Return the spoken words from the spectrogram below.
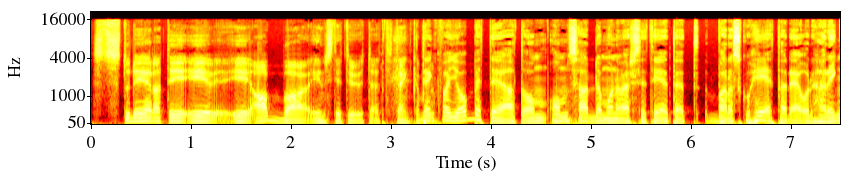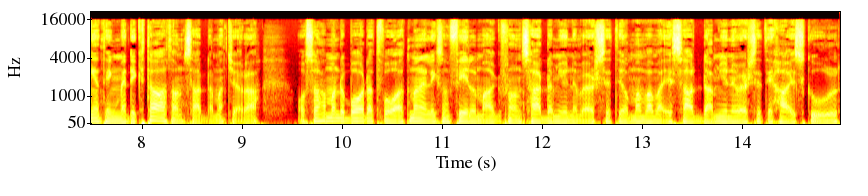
studerat i, i, i ABBA-institutet, tänker man. Tänk vad jobbigt det är att om, om Saddam-universitetet bara skulle heta det och det har ingenting med diktatorn Saddam att göra. Och så har man då båda två att man är liksom filmad från Saddam University och man var i Saddam University High School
